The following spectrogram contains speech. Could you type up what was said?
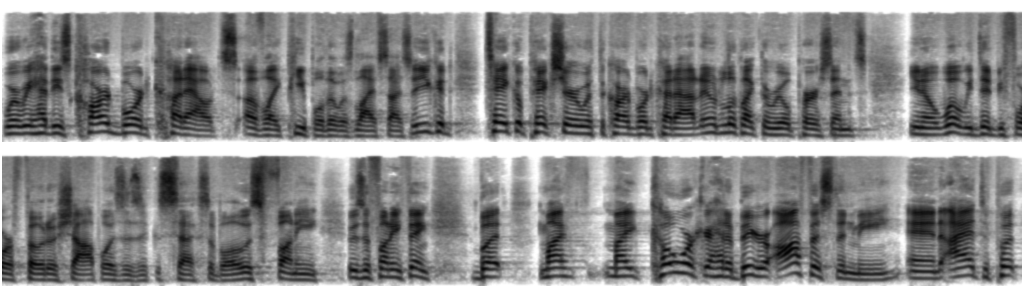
where we had these cardboard cutouts of like people that was life size. So you could take a picture with the cardboard cutout and it would look like the real person. It's, you know, what we did before Photoshop was as accessible. It was funny. It was a funny thing. But my, my coworker had a bigger office than me and I had to put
